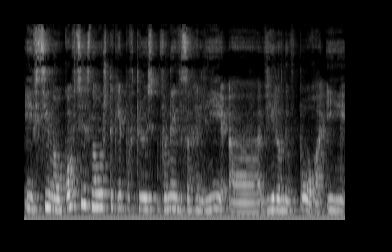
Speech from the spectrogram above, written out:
І всі науковці, знову ж таки, повторюсь, вони взагалі е, вірили в Бога. І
